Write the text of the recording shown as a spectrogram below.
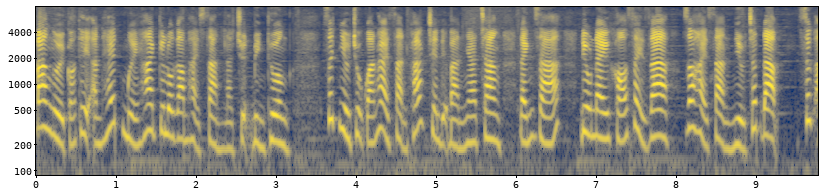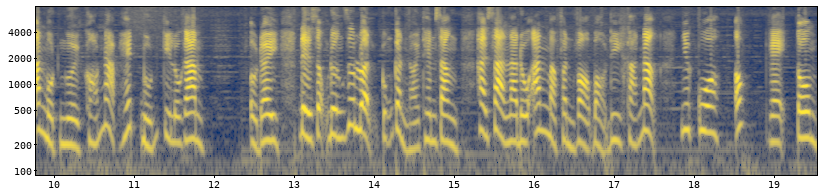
ba người có thể ăn hết 12 kg hải sản là chuyện bình thường. Rất nhiều chủ quán hải sản khác trên địa bàn Nha Trang đánh giá điều này khó xảy ra do hải sản nhiều chất đạm, sức ăn một người khó nạp hết 4 kg. Ở đây, để rộng đường dư luận cũng cần nói thêm rằng hải sản là đồ ăn mà phần vỏ bỏ đi khá nặng như cua, ốc, ghẹ, tôm.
